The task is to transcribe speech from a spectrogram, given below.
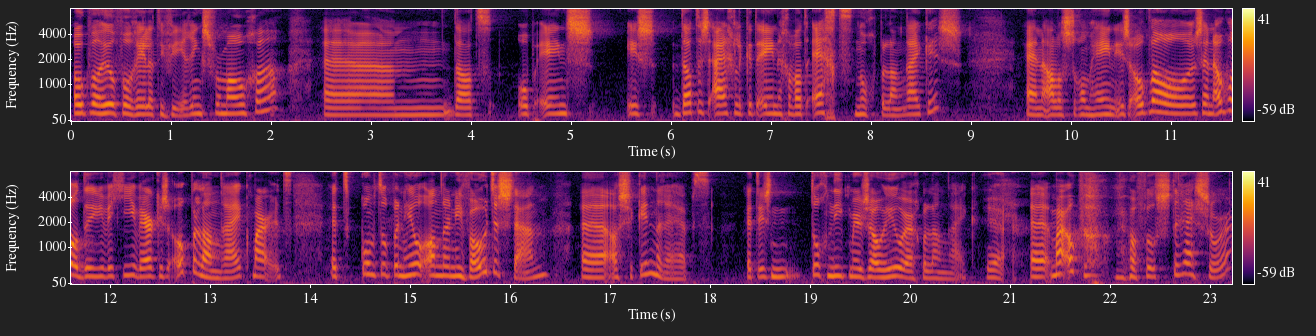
Ook wel heel veel relativeringsvermogen. Um, dat opeens is, dat is eigenlijk het enige wat echt nog belangrijk is. En alles eromheen is ook wel, zijn ook wel, de, weet je, je werk is ook belangrijk, maar het, het komt op een heel ander niveau te staan uh, als je kinderen hebt. Het is toch niet meer zo heel erg belangrijk. Ja. Uh, maar ook wel, wel veel stress hoor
